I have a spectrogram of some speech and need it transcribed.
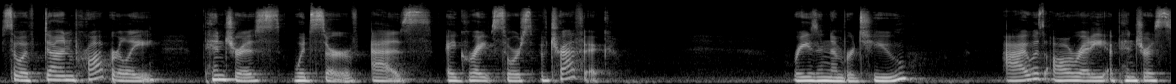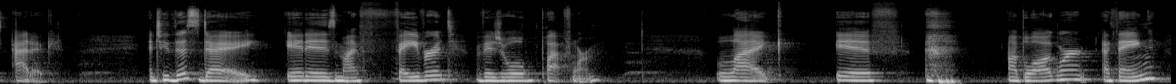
So, if done properly, Pinterest would serve as a great source of traffic. Reason number two, I was already a Pinterest addict. And to this day, it is my favorite visual platform. Like, if my blog weren't a thing,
